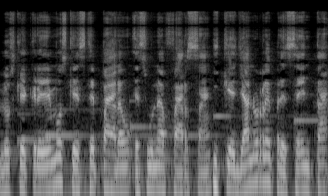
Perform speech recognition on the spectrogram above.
Los que creemos que este paro es una farsa y que ya no representa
